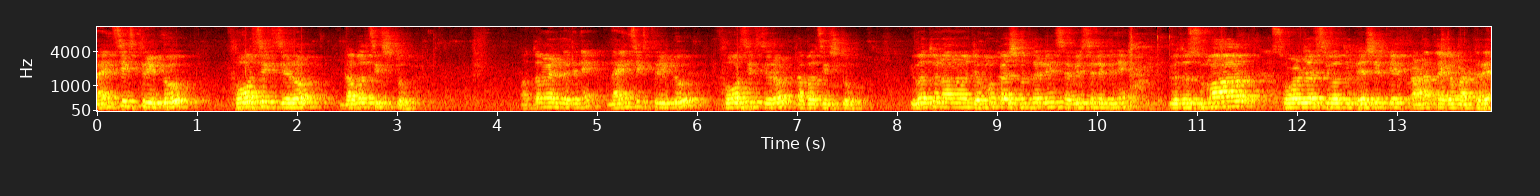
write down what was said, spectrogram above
nine six three two four six zero double six two ಮತ್ತೊಮ್ಮೆ ಹೇಳ್ತಾ ಇದ್ದೀನಿ. Nine six three two four six zero double six two ಇವತ್ತು ನಾನು ಜಮ್ಮು ಕಾಶ್ಮೀರದಲ್ಲಿ ಸರ್ವಿಸ್ ಅಲ್ಲಿ ಇದ್ದೀನಿ. ಇವತ್ತು ಸುಮಾರು ಸೋಲ್ಜರ್ಸ್ ಇವತ್ತು ದೇಶಕ್ಕೆ ಪ್ರಾಣ ತ್ಯಾಗ ಮಾಡ್ತಾರೆ.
